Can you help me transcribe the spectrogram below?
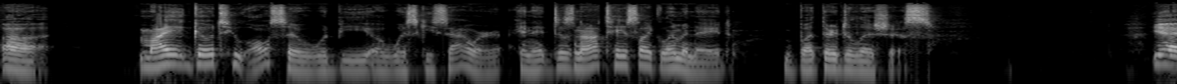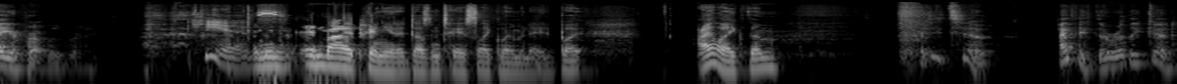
uh, My go-to also would be a whiskey sour, and it does not taste like lemonade, but they're delicious. Yeah, you're probably right. He is. I mean, in my opinion, it doesn't taste like lemonade, but I like them. I do too. I think they're really good.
